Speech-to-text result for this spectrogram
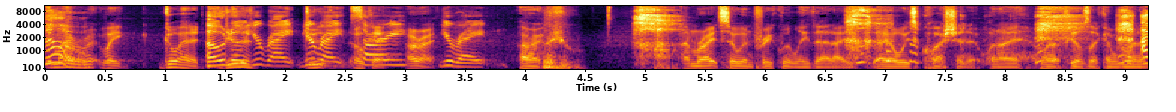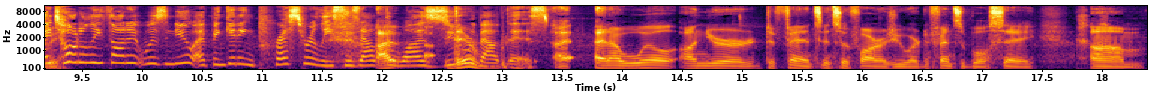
oh. Wait, Go ahead. Oh Do no, the, you're right. You're right. Okay. Sorry. All right. You're right. All right. Whew. I'm right so infrequently that I, I always question it when I when it feels like I'm going to. I be. totally thought it was new. I've been getting press releases out I, the wazoo about this. I, and I will, on your defense, insofar as you are defensible, say um,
